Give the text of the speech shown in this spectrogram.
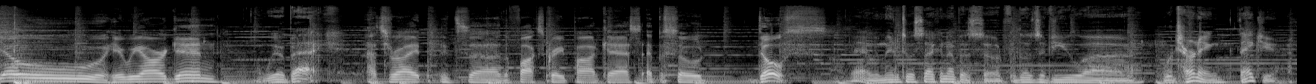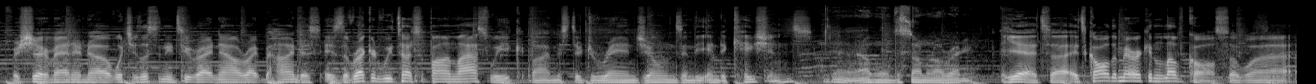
Yo, here we are again. We're back. That's right. It's uh, the Fox Crate Podcast, episode dos. Yeah, we made it to a second episode. For those of you uh, returning, thank you. For sure, man. And uh, what you're listening to right now, right behind us, is the record we touched upon last week by Mr. Durand Jones and the Indications. Yeah, album of the summer already. Yeah, it's uh, it's called American Love Call. So uh,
